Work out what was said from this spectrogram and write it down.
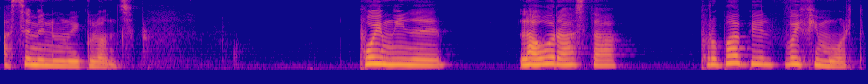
asemenea unui glonț. Poi mâine, la ora asta, probabil voi fi mort.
